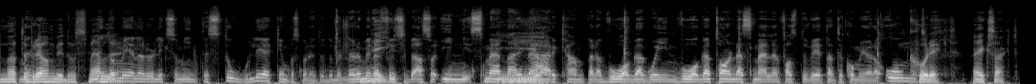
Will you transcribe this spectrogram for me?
möte Bröndby, då smäller det. Men då menar du liksom inte storleken på smällen, utan när du menar fysiskt, alltså in i, smälla i ja. närkamperna, våga gå in, våga ta den där smällen fast du vet att det kommer göra ont. Korrekt, exakt.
